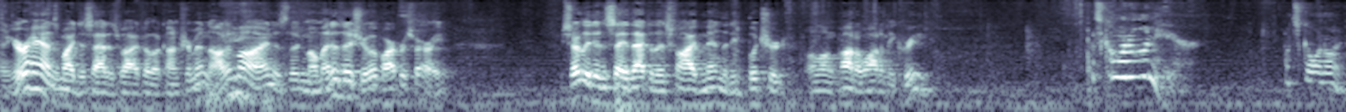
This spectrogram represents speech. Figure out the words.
In your hands, my dissatisfied fellow countrymen, not in mine, is the momentous issue of Harper's Ferry. He certainly didn't say that to those five men that he butchered along Pottawatomie Creek. What's going on here? What's going on?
